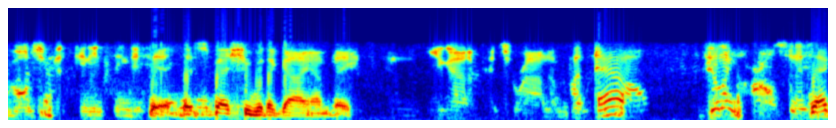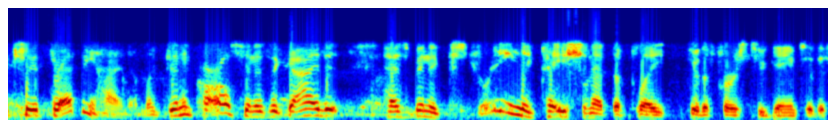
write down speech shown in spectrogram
cannot give Paul Goldschmidt anything to hit, especially with a guy on base. You got to pitch around him. But now, Dylan Carlson is actually a threat behind him. Like Dylan Carlson is a guy that has been extremely patient at the plate through the first two games of the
